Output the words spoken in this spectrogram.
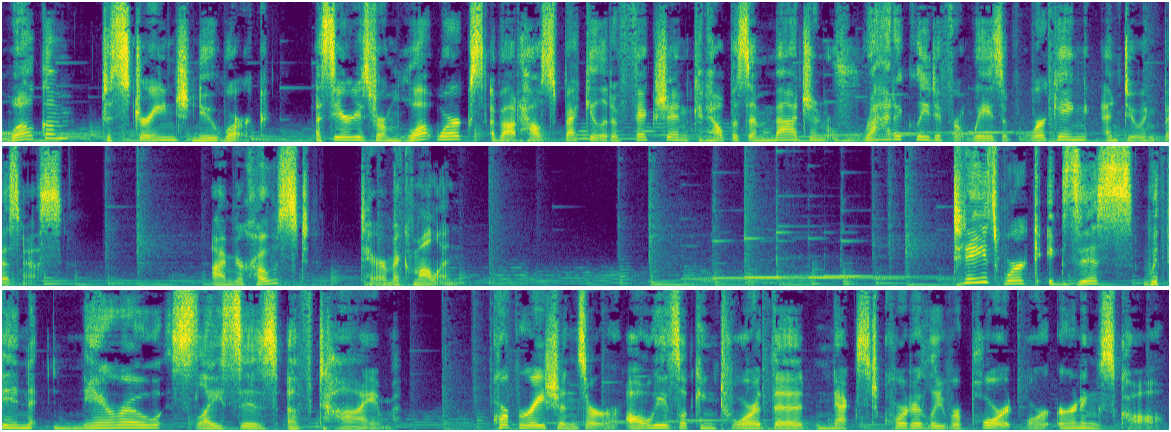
Welcome to Strange New Work, a series from What Works about how speculative fiction can help us imagine radically different ways of working and doing business. I'm your host, Tara McMullin. Today's work exists within narrow slices of time. Corporations are always looking toward the next quarterly report or earnings call.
